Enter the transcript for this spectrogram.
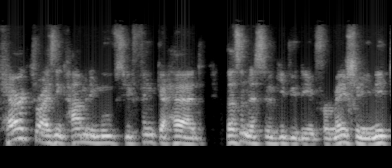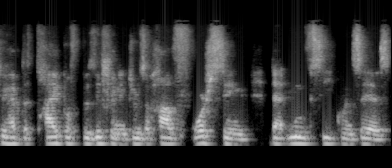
characterizing how many moves you think ahead doesn't necessarily give you the information. You need to have the type of position in terms of how forcing that move sequence is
